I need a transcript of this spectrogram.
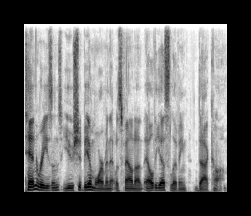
10 Reasons You Should Be a Mormon that was found on LDSLiving.com.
